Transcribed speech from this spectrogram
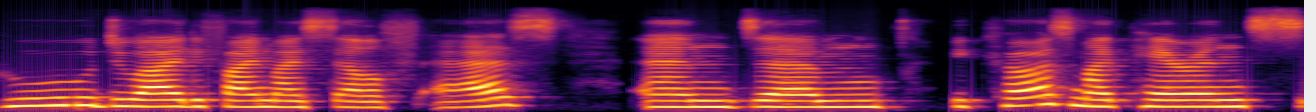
Who do i define myself as? And um, because my parents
